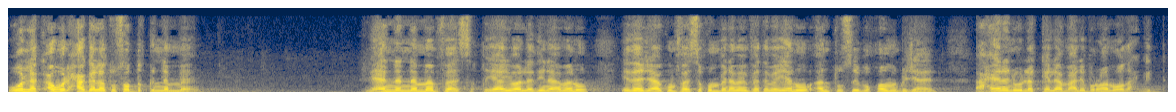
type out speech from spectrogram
وقول لك أول حاجة لا تصدق النمام. لأن النمام فاسق. يا أيها الذين أمنوا إذا جاءكم فاسق بنمام فتبينوا أن تصيبوا قوم بجهال أحيانا يقول لك كلام عليه برهان واضح جدا.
